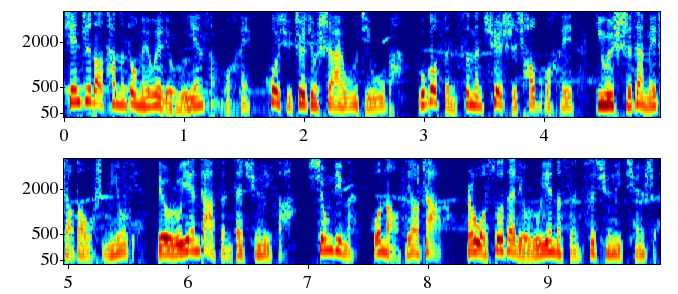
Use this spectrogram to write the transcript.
天知道他们都没为柳如烟反过黑，或许这就是爱屋及乌吧。不过粉丝们确实超不过黑子，因为实在没找到我什么优点。柳如烟大粉在群里发，兄弟们，我脑子要炸了。而我缩在柳如烟的粉丝群里潜水，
